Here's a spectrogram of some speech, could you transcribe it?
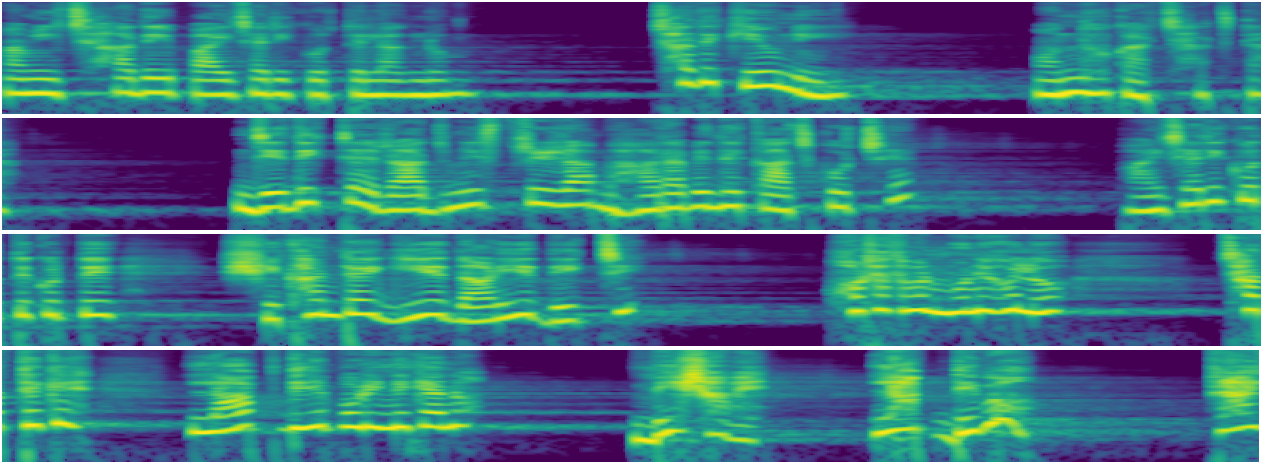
আমি ছাদে পায়চারি করতে লাগলুম। ছাদে কেউ নেই, অন্ধকার ছাদটা। যেদিকটায় রাজমিস্ত্রিরা ভাড়া বেঁধে কাজ করছে, পায়চারি করতে করতে সেখানটায় গিয়ে দাঁড়িয়ে দেখছি, হঠাৎ আমার মনে হলো, ছাদ থেকে লাভ দিয়ে পড়ি না কেন? বেশ হবে লাভ দেব। প্রায়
